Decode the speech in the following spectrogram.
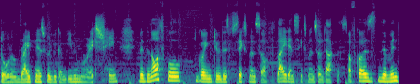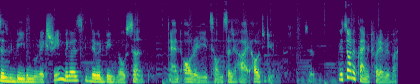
total brightness would become even more extreme, with the North Pole going to the six months of light and six months of darkness. Of course, the winters would be even more extreme because there would be no sun, and already it's on such a high altitude. So it's not a climate for everyone.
